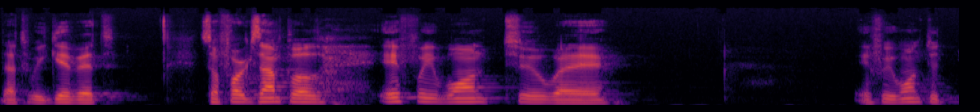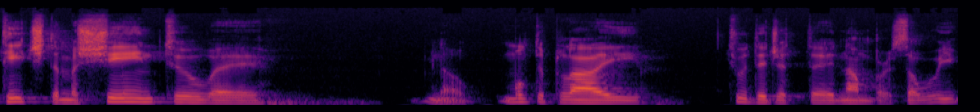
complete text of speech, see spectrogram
that we give it. So for example, if we want to, uh, if we want to teach the machine to, uh, you know, multiply two-digit uh, numbers, so we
